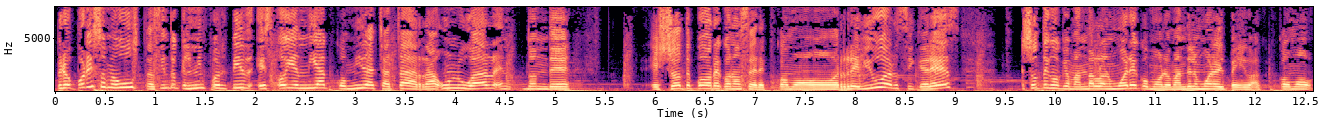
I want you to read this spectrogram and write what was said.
Pero por eso me gusta. Siento que el Need for Speed es hoy en día comida chatarra. Un lugar en donde eh, yo te puedo reconocer como reviewer si querés. Yo tengo que mandarlo al muere como lo mandé al muere el payback. Como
